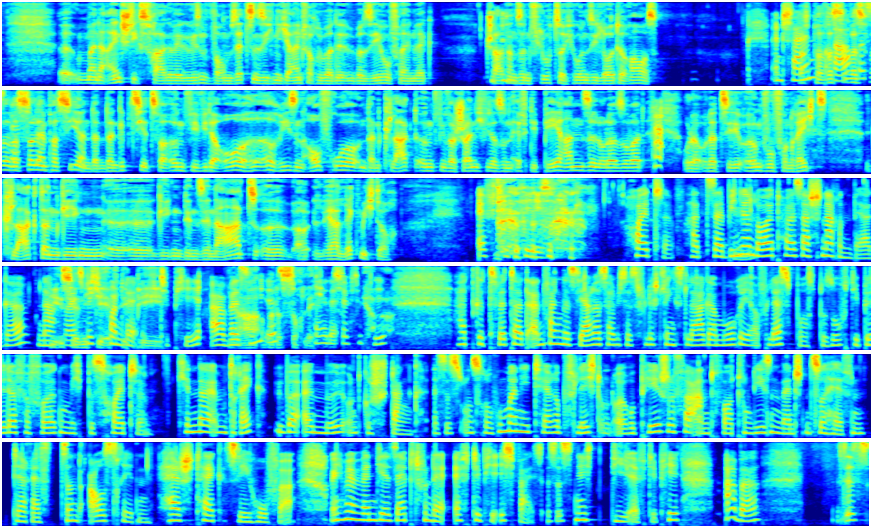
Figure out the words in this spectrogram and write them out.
Äh, meine Einstiegsfrage wäre gewesen, warum setzen Sie sich nicht einfach über, über Seehofer hinweg? Chartern Sie ein Flugzeug, holen Sie Leute raus. Anscheinend was, was, was, was soll denn passieren? Dann, dann gibt's hier zwar irgendwie wieder, oh, Riesenaufruhr und dann klagt irgendwie wahrscheinlich wieder so ein FDP-Hansel oder sowas ah. oder, oder CDU irgendwo von rechts, klagt dann gegen, äh, gegen den Senat. Äh, ja, leck mich doch. FDP. Heute hat Sabine hm. Leuthäuser-Schnarrenberger, nachweislich ja von FDP. der FDP, aber ja, sie aber ist, ist bei der FDP, ja. hat getwittert, Anfang des Jahres habe ich das Flüchtlingslager Moria auf Lesbos besucht. Die Bilder verfolgen mich bis heute. Kinder im Dreck, überall Müll und Gestank. Es ist unsere humanitäre Pflicht und europäische Verantwortung, diesen Menschen zu helfen. Der Rest sind Ausreden. Hashtag Seehofer. Und ich meine, wenn dir selbst von der FDP, ich weiß, es ist nicht die FDP, aber das,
